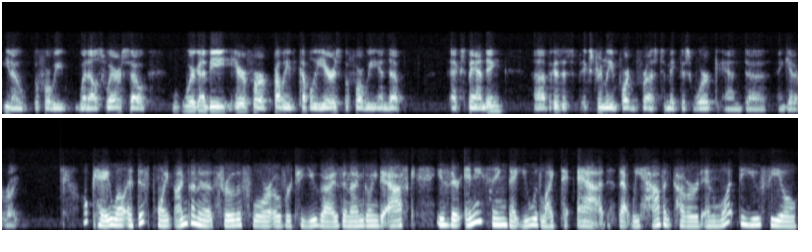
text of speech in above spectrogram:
you know, before we went elsewhere. So we're going to be here for probably a couple of years before we end up expanding. uh, because it's extremely important for us to make this work and uh, and get it right. Okay, well, at this point, I'm going to throw the floor over to you guys, and I'm going to ask Is there anything that you would like to add that we haven't covered, and what do you feel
